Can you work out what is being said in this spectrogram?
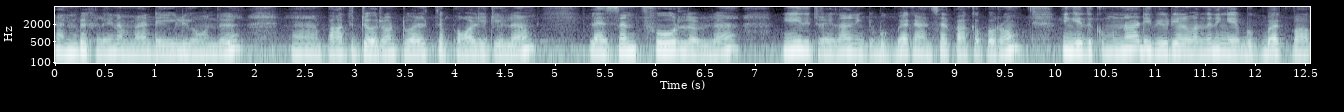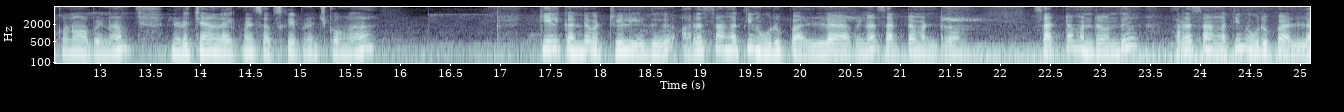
நண்பர்களே நம்ம டெய்லியும் வந்து பார்த்துட்டு வரோம். டுவெல்த்து பாலிட்டியில் லெசன் ஃபோரில் உள்ள நீதித்துறை தான் இன்றைக்கி புக் பேக் ஆன்சர் பார்க்க போகிறோம் நீங்கள் இதுக்கு முன்னாடி வீடியோவில் வந்து நீங்கள் புக் பேக் பார்க்கணும் அப்படின்னா என்னோடய சேனல் லைக் பண்ணி சப்ஸ்கிரைப் பண்ணி வச்சுக்கோங்க. கீழ்கண்டவற்றில் எது அரசாங்கத்தின் உறுப்பு அல்ல அப்படின்னா சட்டமன்றம். சட்டமன்றம் வந்து அரசாங்கத்தின் உறுப்பு அல்ல.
